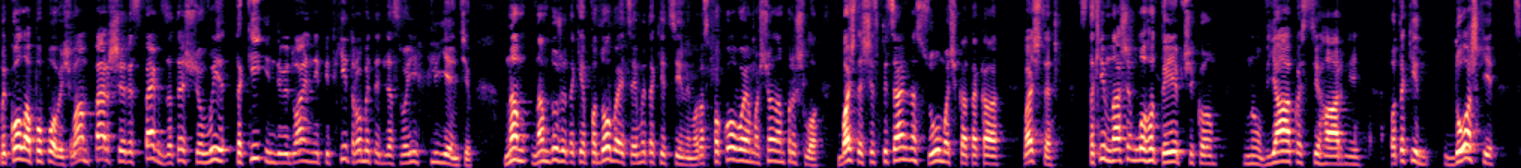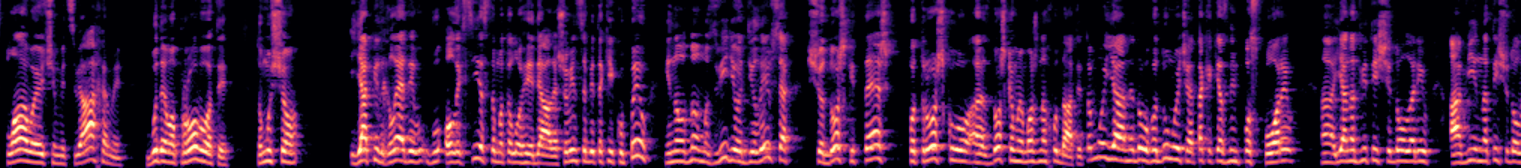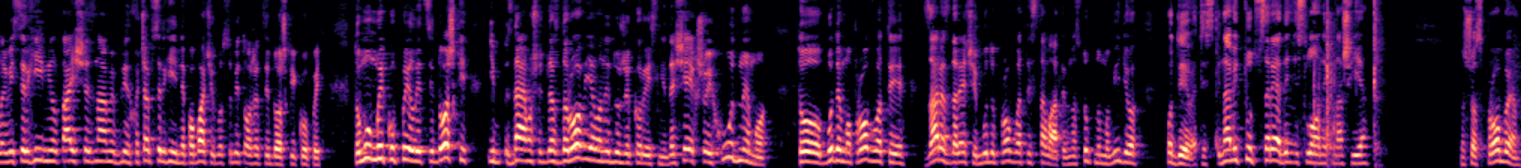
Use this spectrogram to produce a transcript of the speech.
Микола Попович, вам перший респект за те, що ви такий індивідуальний підхід робите для своїх клієнтів. Нам, нам дуже таке подобається, і ми таке цінимо. Розпаковуємо, що нам прийшло. Бачите, ще спеціальна сумочка така. Бачите, з таким нашим логотипчиком, ну, в якості гарній. Отакі дошки з плаваючими цвяхами будемо пробувати, тому що я підгледив в Олексія стоматології ідеали, що він собі такі купив, і на одному з відео ділився, що дошки теж потрошку е, з дошками можна худати. Тому я недовго думаючи, а так як я з ним поспорив, е, я на 2000 доларів, а він на 1000 доларів. І Сергій Мілтай ще з нами. Блін, хоча б Сергій не побачив, бо собі теж ці дошки купить. Тому ми купили ці дошки і знаємо, що для здоров'я вони дуже корисні. Да ще якщо і худнемо, то будемо пробувати. Зараз, до речі, буду пробувати ставати. В наступному відео подивитись. І навіть тут всередині слоник наш є. Ну що, спробуємо?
